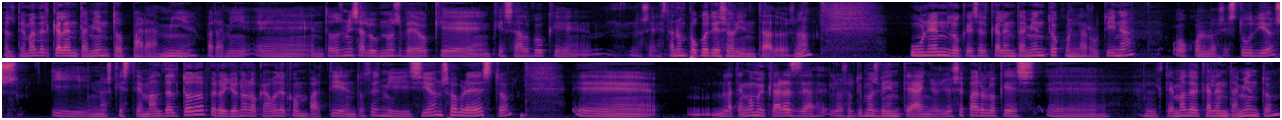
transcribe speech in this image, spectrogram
el tema del calentamiento para mí, ¿eh? para mí, eh, en todos mis alumnos veo que, que, es algo que, no sé, están un poco desorientados, ¿no? Unen lo que es el calentamiento con la rutina o con los estudios y no es que esté mal del todo, pero yo no lo acabo de compartir. Entonces mi visión sobre esto eh, la tengo muy clara desde los últimos 20 años. Yo separo lo que es eh, el tema del calentamiento.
